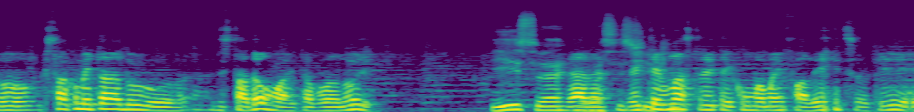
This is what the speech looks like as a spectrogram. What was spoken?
O- Você tava comentando do, do Estadão, Roy, tá falando hoje? massa. Isso, é. Já, eu né? que teve umas treta aí com Mamãe Falei, não sei o quê.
